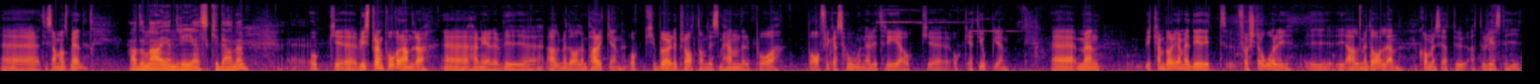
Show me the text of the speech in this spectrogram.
eh, tillsammans med Adonai Andreas Kidane. Och eh, vi sprang på varandra eh, här nere vid eh, Almedalenparken och började prata om det som händer på, på Afrikas horn, Eritrea och, eh, och Etiopien. Eh, men vi kan börja med det är ditt första år i, i, i Almedalen. Hur kommer det sig att du, att du reste hit?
